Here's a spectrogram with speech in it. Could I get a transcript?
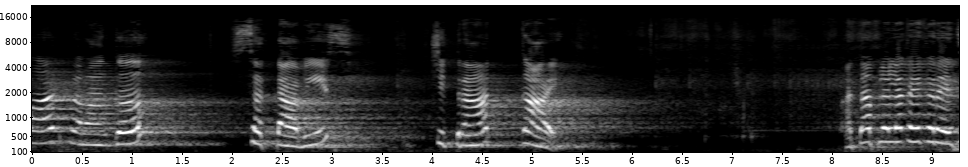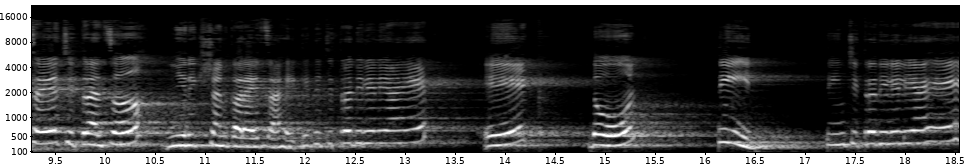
पाठ क्रमांक सत्तावीस चित्रात काय? आता आपल्याला काय करायचं आहे चित्राचं निरीक्षण करायचं आहे. किती चित्र दिलेली आहेत? एक दोन तीन. तीन चित्र दिलेली आहे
